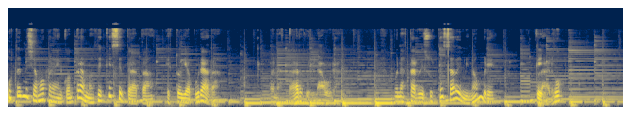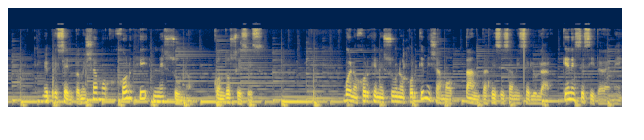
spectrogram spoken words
Usted me llamó para encontrarnos. ¿De qué se trata? Estoy apurada. Buenas tardes, Laura. Buenas tardes, ¿usted sabe mi nombre? Claro. Me presento, me llamo Jorge Nesuno, con dos S. Bueno, Jorge Nesuno, ¿por qué me llamó tantas veces a mi celular? ¿Qué necesita de mí?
